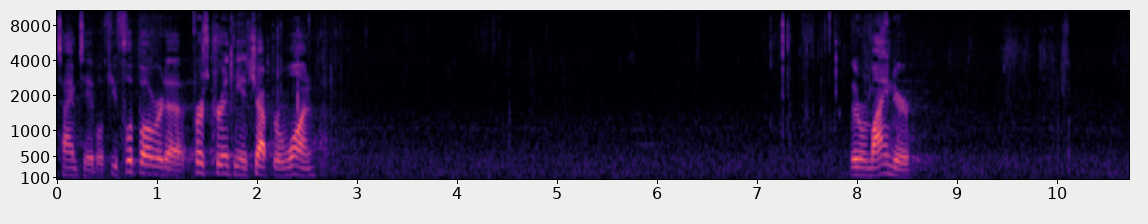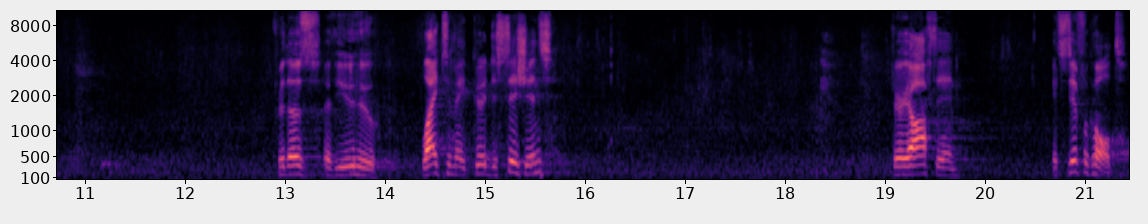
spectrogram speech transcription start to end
timetable. If you flip over to 1 Corinthians chapter 1, the reminder for those of you who like to make good decisions, very often it's difficult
